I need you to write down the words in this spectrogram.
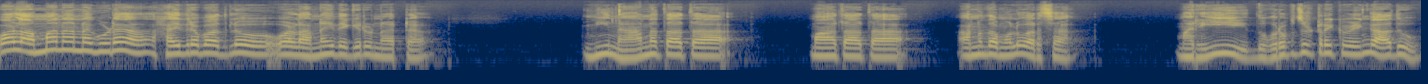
వాళ్ళ అమ్మా నాన్న కూడా హైదరాబాద్లో వాళ్ళ అన్నయ్య దగ్గర ఉన్నారట. మీ నాన్న తాత మా తాత అన్నదమ్ములు వరుస. మరీ దూరపు చుట్టరికమేం కాదు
